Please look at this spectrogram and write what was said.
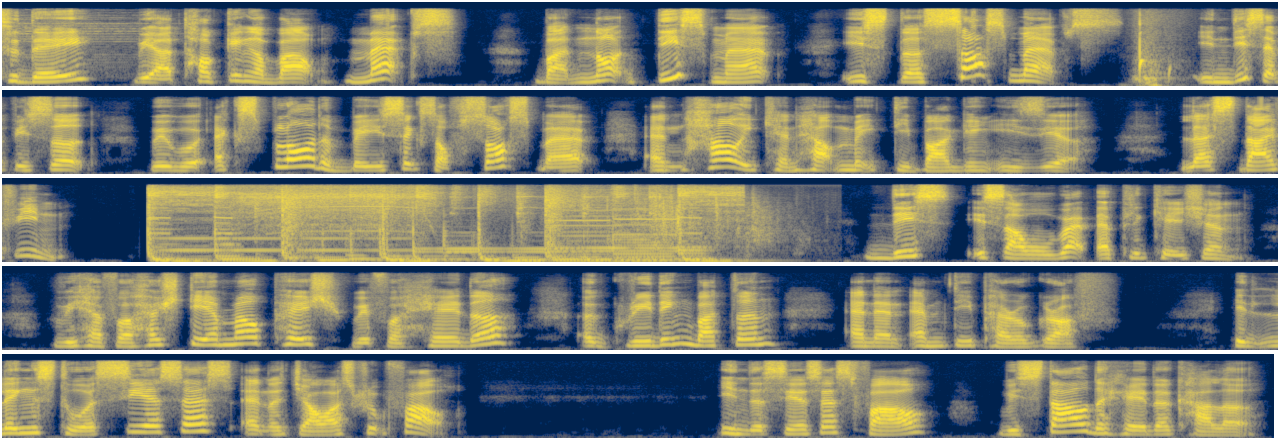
Today, we are talking about maps, but not this map, it's the source maps. In this episode, we will explore the basics of source map and how it can help make debugging easier. Let's dive in. This is our web application. We have a HTML page with a header, a greeting button, and an empty paragraph. It links to a CSS and a JavaScript file. In the CSS file, we style the header color.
